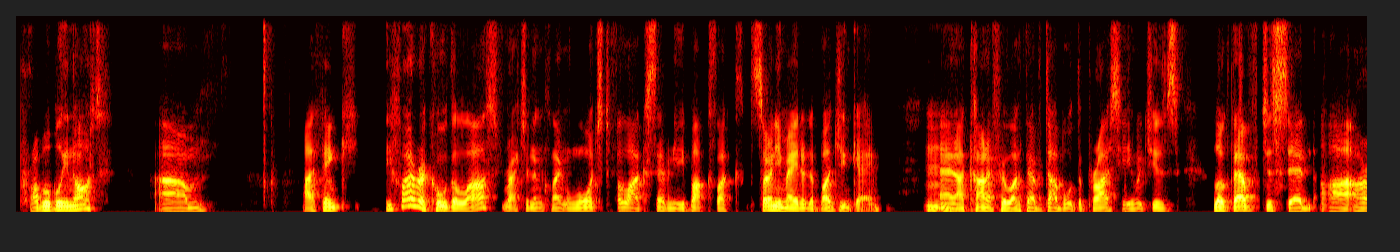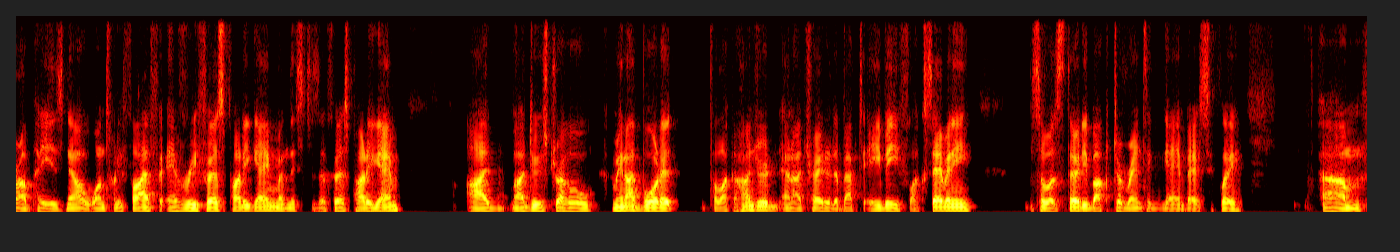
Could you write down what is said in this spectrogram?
probably not. Um, I think if I recall, the last Ratchet and Clank launched for like 70 bucks. Like Sony made it a budget game. Hmm. And I kind of feel like they've doubled the price here, which is look, they've just said uh, RRP is now 125 for every first party game, and this is a first party game. I I do struggle. I mean, I bought it for like 100 and I traded it back to EB for like 70. So it's 30 bucks to rent a game basically. Um,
